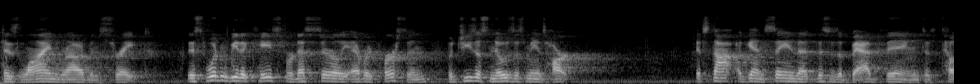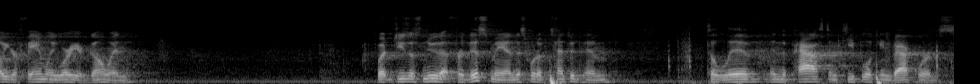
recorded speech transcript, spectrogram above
His line would not have been straight. This wouldn't be the case for necessarily every person, but Jesus knows this man's heart. It's not, again, saying that this is a bad thing to tell your family where you're going. But Jesus knew that for this man, this would have tempted him to live in the past and keep looking backwards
